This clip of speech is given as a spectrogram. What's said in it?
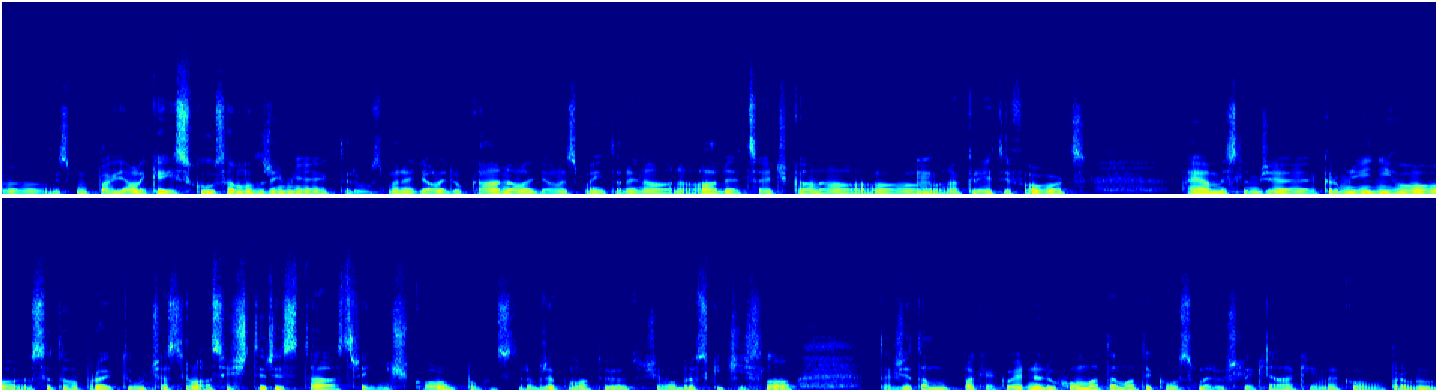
uh, my jsme pak dělali kejsku samozřejmě, kterou jsme nedělali do Kán, ale dělali jsme ji tady na, na ADCčka, na, uh, hmm. na Creative Awards. A já myslím, že kromě jiného se toho projektu účastnilo asi 400 středních škol, pokud si to dobře pamatuju, což je obrovský číslo. Takže tam pak jako jednoduchou matematikou jsme došli k nějakým jako opravdu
